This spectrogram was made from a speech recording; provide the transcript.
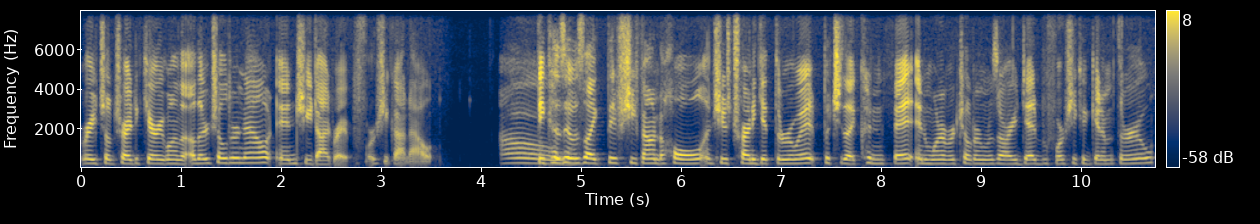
Rachel tried to carry one of the other children out, and she died right before she got out Oh. because it was like if she found a hole and she was trying to get through it, but she like couldn't fit, and one of her children was already dead before she could get him through.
